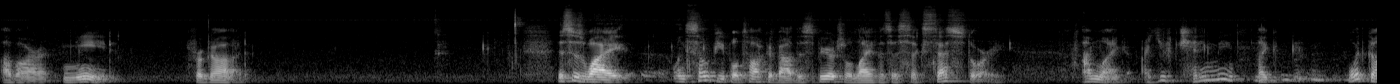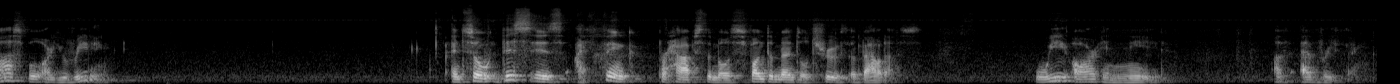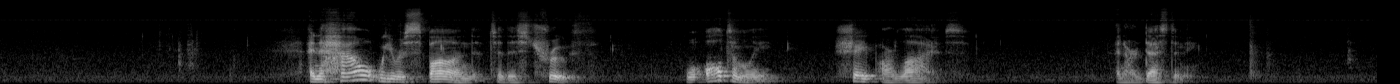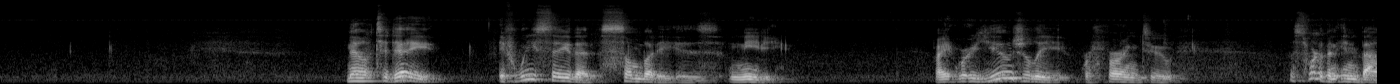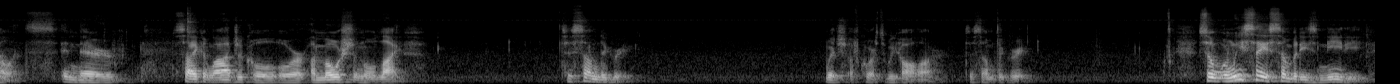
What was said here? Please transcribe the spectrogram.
of our need for God. This is why when some people talk about the spiritual life as a success story, I'm like, are you kidding me? Like, what gospel are you reading? And so, this is, I think, perhaps the most fundamental truth about us. We are in need of everything. And how we respond to this truth will ultimately shape our lives and our destiny. Now, today, if we say that somebody is needy, right, we're usually referring to a sort of an imbalance in their psychological or emotional life to some degree, which, of course, we all are to some degree. So when we say somebody's needy,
